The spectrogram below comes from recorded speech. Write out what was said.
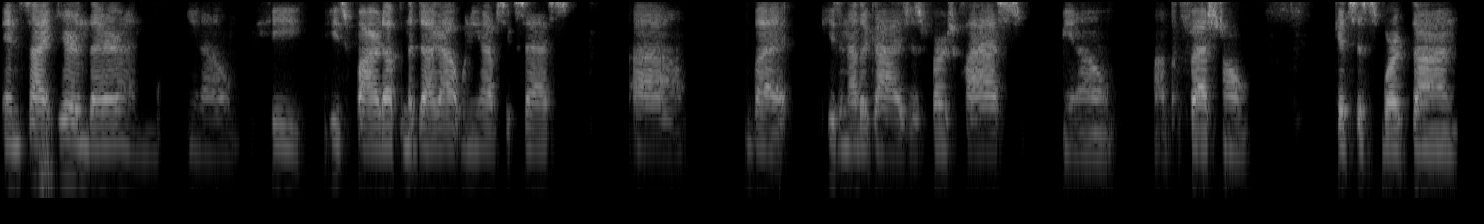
insight here and there. And, you know, he he's fired up in the dugout when you have success. Uh, but he's another guy, just first class, you know, professional, gets his work done,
